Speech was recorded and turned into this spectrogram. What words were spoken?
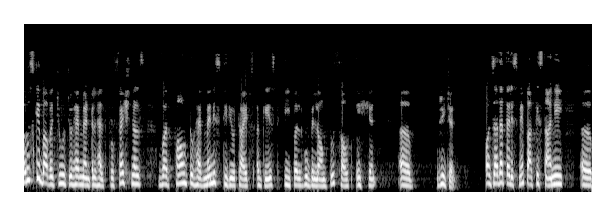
اور اس کے باوجود جو ہے mental health professional were found to have many stereotypes against people who belonging to South Asian region اور زیادہ تر اس میں پاکستانی uh,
